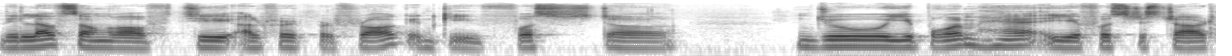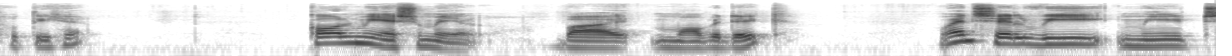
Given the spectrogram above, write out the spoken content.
The love song of J. Alfred Prufrock इनकी फर्स्ट uh, जो ये पोएम है ये फर्स्ट स्टार्ट होती है कॉल मी एशमेल बाय मॉबिडिक when shall we meet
